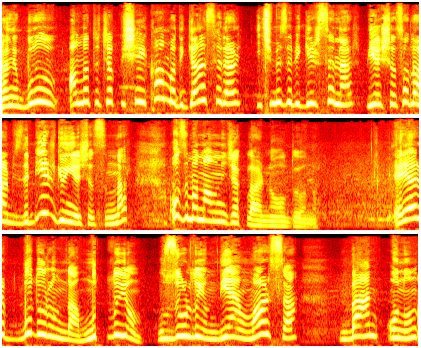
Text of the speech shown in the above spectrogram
Hani bunu anlatacak bir şey kalmadı. Gelseler, içimize bir girseler, bir yaşasalar bizde, bir gün yaşasınlar. O zaman anlayacaklar ne olduğunu. Eğer bu durumdan mutluyum, huzurluyum diyen varsa ben onun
